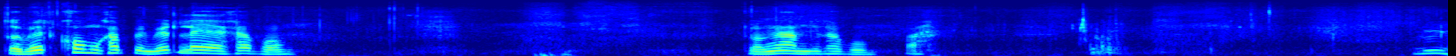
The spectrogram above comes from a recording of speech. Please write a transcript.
ตัวเบ็ดคมครับเป็นเบ็ดแร่ครับผม ตัวงามอยู่ครับผมไปลุย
